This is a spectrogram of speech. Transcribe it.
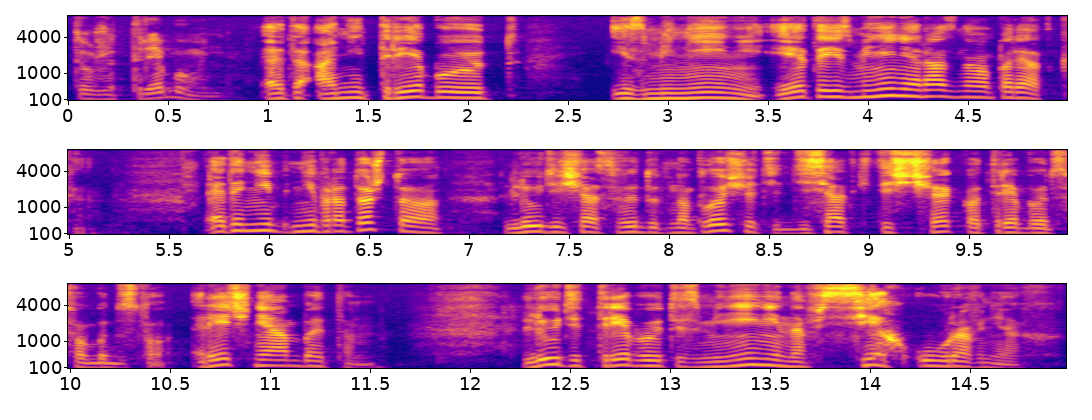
Это уже требование. Это они требуют изменений. И это изменения разного порядка. Это не, не про то, что люди сейчас выйдут на площадь, и десятки тысяч человек вот требуют свободы слова. Речь не об этом. Люди требуют изменений на всех уровнях,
